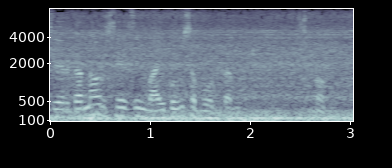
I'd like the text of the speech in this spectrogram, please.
शेयर करना और शेर सिंह भाई को भी सपोर्ट करना। ओके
